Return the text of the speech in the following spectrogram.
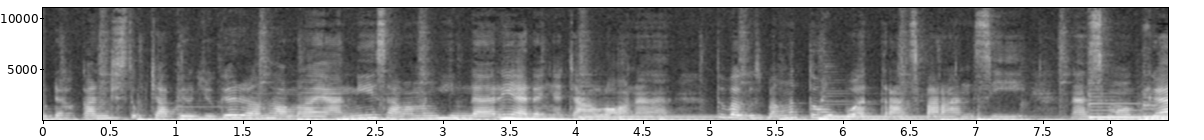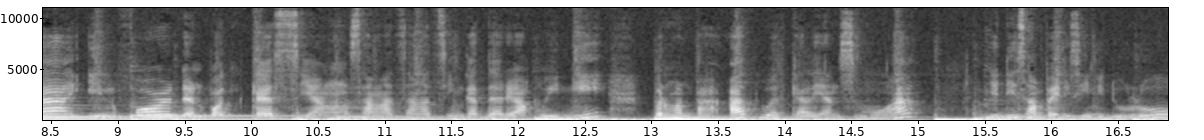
memudahkan di capil juga dalam hal melayani sama menghindari adanya calon. Nah, itu bagus banget tuh buat transparansi. Nah, semoga info dan podcast yang sangat-sangat singkat dari aku ini bermanfaat buat kalian semua. Jadi sampai di sini dulu.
